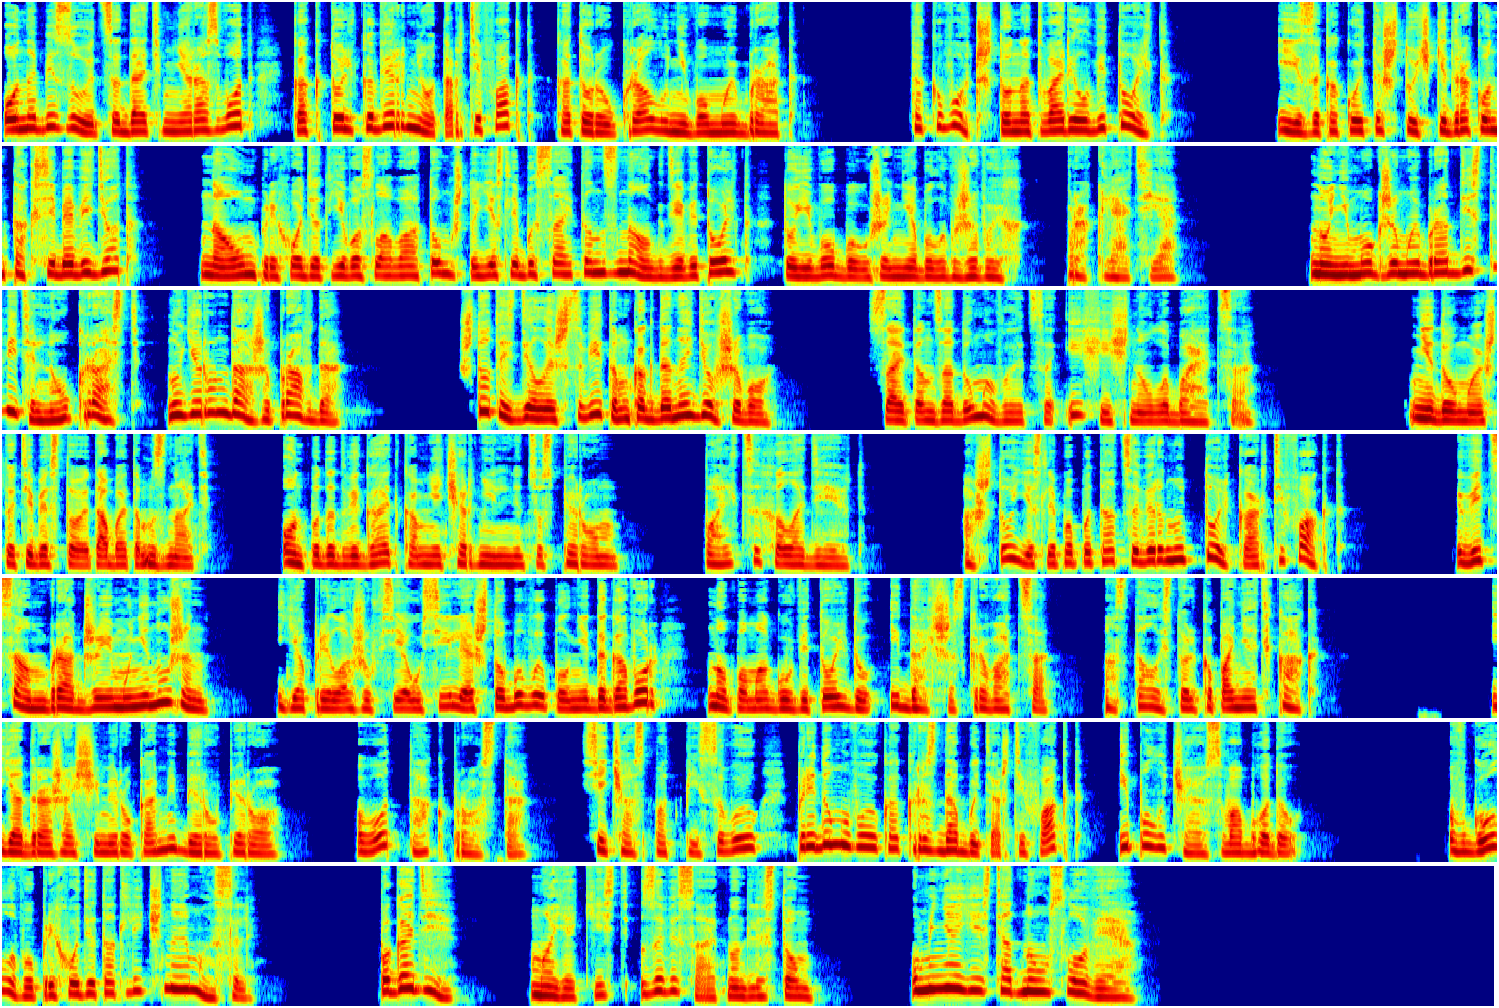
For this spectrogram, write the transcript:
Он обязуется дать мне развод, как только вернет артефакт, который украл у него мой брат. Так вот, что натворил Витольд. И из-за какой-то штучки дракон так себя ведет? На ум приходят его слова о том, что если бы Сайтон знал, где Витольд, то его бы уже не было в живых. Проклятье. Но не мог же мой брат действительно украсть. Ну ерунда же, правда. Что ты сделаешь с Витом, когда найдешь его? Сайтон задумывается и хищно улыбается. «Не думаю, что тебе стоит об этом знать». Он пододвигает ко мне чернильницу с пером. Пальцы холодеют. А что, если попытаться вернуть только артефакт? Ведь сам брат же ему не нужен. Я приложу все усилия, чтобы выполнить договор, но помогу Витольду и дальше скрываться. Осталось только понять, как. Я дрожащими руками беру перо. Вот так просто. Сейчас подписываю, придумываю, как раздобыть артефакт и получаю свободу. В голову приходит отличная мысль. «Погоди, Моя кисть зависает над листом. «У меня есть одно условие».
